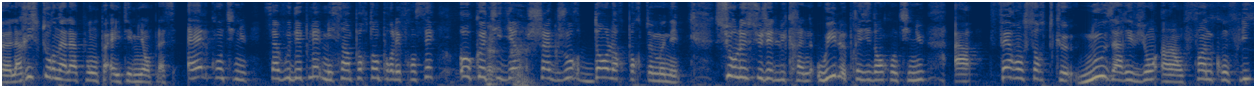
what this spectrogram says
euh, la ristourne à la pompe a été mise en place. Elle continue. Ça vous déplaît, mais c'est important pour les Français au quotidien, chaque jour, dans leur porte-monnaie. Sur le sujet de l'Ukraine, oui, le président continue à faire en sorte que nous arrivions à un fin de conflit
